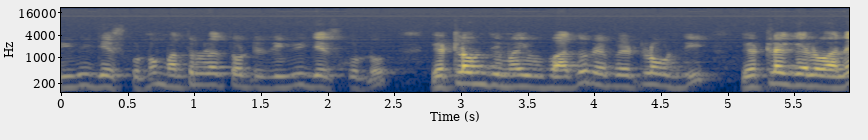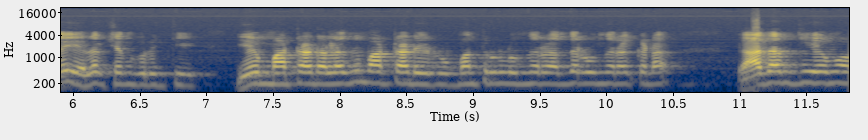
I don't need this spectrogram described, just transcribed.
రివ్యూ చేసుకుంటూ మంత్రులతోటి రివ్యూ చేసుకుంటూ ఎట్లా ఉంది మహబూబాదు రేపు ఎట్లా ఉంది ఎట్లా గెలవాలి ఎలక్షన్ గురించి ఏం మాట్లాడాలని మాట్లాడారు మంత్రులు ఉన్నారు అందరూ ఉన్నారు అక్కడ. యాదానికి ఏమో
